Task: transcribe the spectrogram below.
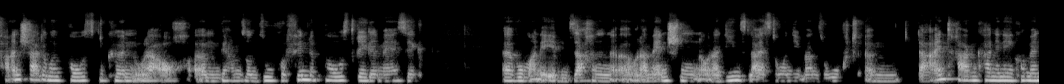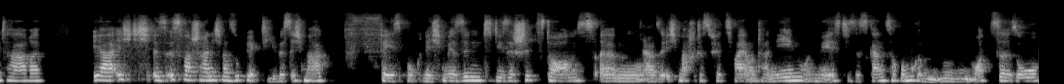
Veranstaltungen posten können oder auch ähm, wir haben so einen Suche-Finde-Post regelmäßig, äh, wo man eben Sachen äh, oder Menschen oder Dienstleistungen, die man sucht, ähm, da eintragen kann in die Kommentare. Ja, ich, es ist wahrscheinlich was Subjektives. Ich mag Facebook nicht. Mir sind diese Shitstorms, ähm, also ich mache das für zwei Unternehmen und mir ist dieses ganze Rumgemotze so,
